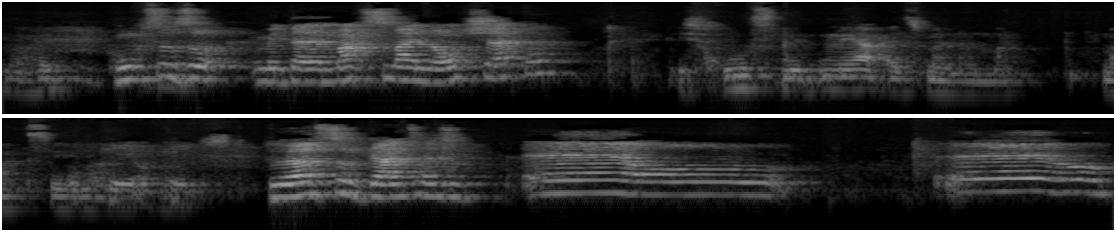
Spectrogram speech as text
Nein. Rufst du so mit deiner maximalen Lautstärke? Ich rufe mit mehr als meiner Ma Maximal. Okay, okay. Du hörst so ganz halt so, äh, oh, äh, oh.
